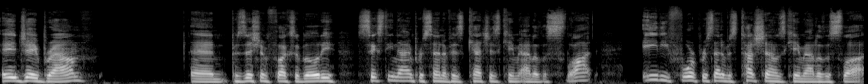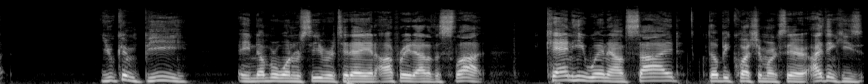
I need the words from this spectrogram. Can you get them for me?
A.J. Brown and position flexibility 69% of his catches came out of the slot, 84% of his touchdowns came out of the slot. You can be a number one receiver today and operate out of the slot, Can he win outside? There'll be question marks there. I think he's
